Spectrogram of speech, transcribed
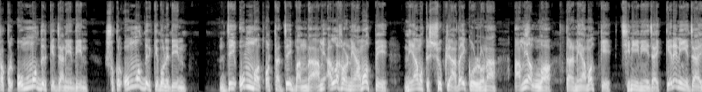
সকল উম্মতদেরকে জানিয়ে দিন, সকল উম্মতদেরকে বলে দিন, যেই উম্মত অর্থাৎ যেই বান্দা, আমি আল্লাহর নিয়ামত পেয়ে নিয়ামতের শুক্রিয়া আদায় করল না, আমি আল্লাহ তার নিয়ামতকে ছিনিয়ে নিয়ে যায়, কেড়ে নিয়ে যায়।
